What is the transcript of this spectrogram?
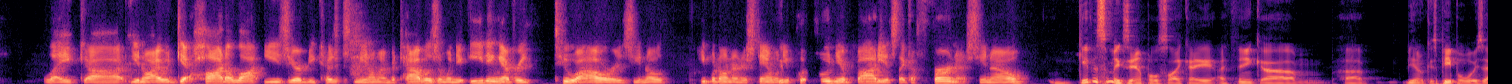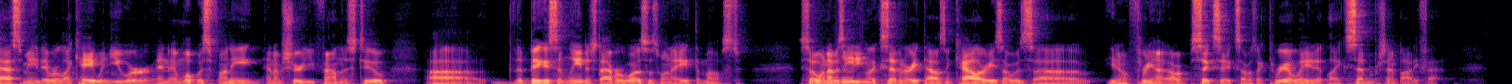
like uh, you know, I would get hot a lot easier because you know my metabolism. When you're eating every two hours, you know, people don't understand when you put food in your body, it's like a furnace. You know. Give us some examples. Like I, I think um, uh, you know, because people always ask me, they were like, hey, when you were, and, and what was funny, and I'm sure you found this too, uh, the biggest and leanest I ever was was when I ate the most. So when I was mm-hmm. eating like seven or 8,000 calories, I was, uh, you know, 300, or six, six, I was like 308 at like 7% body fat,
